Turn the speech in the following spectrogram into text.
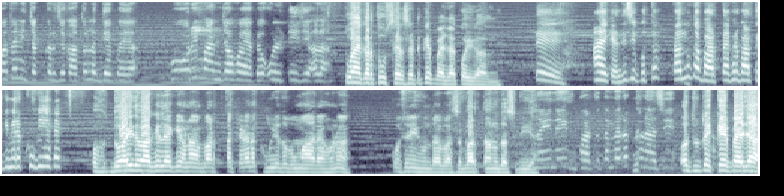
ਪਤਾ ਨਹੀਂ ਚੱਕਰ ਜੇ ਕਾਤੋਂ ਲੱਗੇ ਪਏ ਆ। ਹੋਰ ਹੀ ਮਨ ਜਾ ਹੋਇਆ ਪਿਆ ਉਲਟੀ ਜੀ ਵਾਲਾ ਤੂੰ ਐ ਕਰ ਤੂੰ ਸਿਰ ਸੱਟ ਕੇ ਪੈ ਜਾ ਕੋਈ ਗੱਲ ਨਹੀਂ ਤੇ ਐਂ ਕਹਿੰਦੀ ਸੀ ਪੁੱਤ ਕੱਲ ਨੂੰ ਤਾਂ ਵਰਤ ਐ ਫਿਰ ਵਰਤ ਕਿਵੇਂ ਰੱਖੂਗੀ ਇਹ? ਉਹ ਦਵਾਈ ਦਵਾ ਕੇ ਲੈ ਕੇ ਆਉਣਾ ਵਰਤ ਤਾਂ ਕਿਹੜਾ ਰੱਖੂਗੀ ਜਦੋਂ ਬਿਮਾਰ ਹੈ ਹੁਣ? ਕੁਝ ਨਹੀਂ ਹੁੰਦਾ ਬਸ ਵਰਤਾਂ ਨੂੰ ਦੱਸ ਗਈ ਆ। ਨਹੀਂ ਨਹੀਂ ਵਰਤ ਤਾਂ ਮੈਂ ਰੱਖਣਾ ਸੀ ਉਹ ਤੂੰ ਟਿੱਕੇ ਪੈ ਜਾ।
